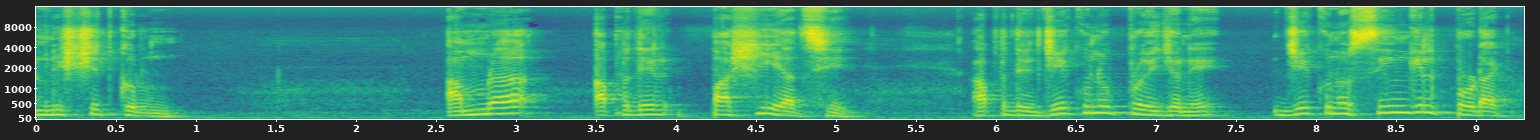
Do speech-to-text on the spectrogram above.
নিশ্চিত করুন। আমরা আপনাদের পাশেই আছি। আপনাদের যে কোনো প্রয়োজনে যে কোনো সিঙ্গেল প্রোডাক্ট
